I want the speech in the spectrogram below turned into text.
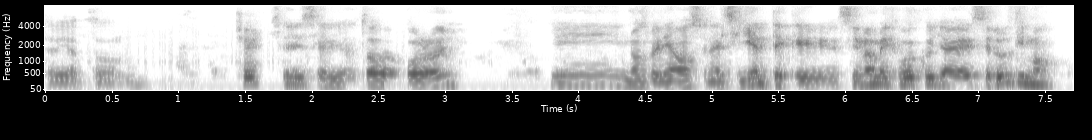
sería todo, ¿no? Sí, Sí, sería todo por hoy. y nos veríamos en el siguiente, que si no me equivoco ya es el último.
